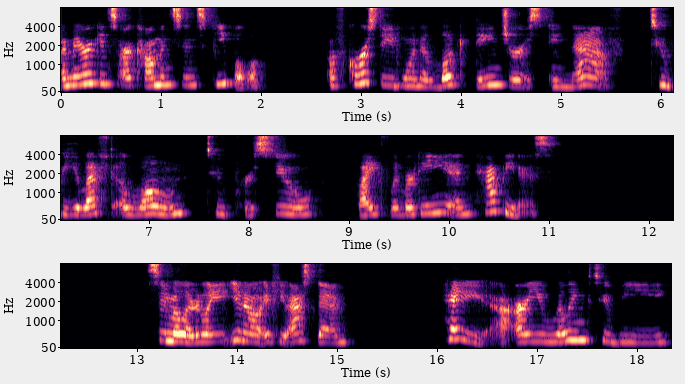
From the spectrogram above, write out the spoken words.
americans are common sense people. Of course they'd want to look dangerous enough to be left alone to pursue life liberty and happiness similarly, you know, if you ask them, hey, are you willing to be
